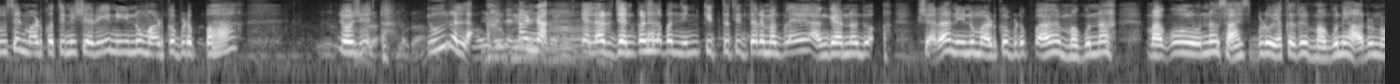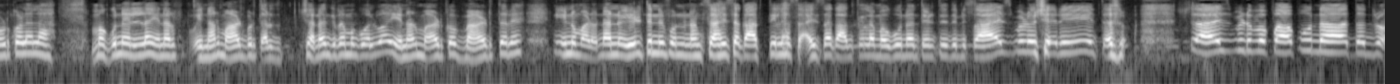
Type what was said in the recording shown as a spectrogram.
ಸೂಸೈಡ್ ಮಾಡ್ಕೋತೀನಿ ಶರಿ, ನೀನು ಮಾಡ್ಕೊಬಿಡಪ್ಪ. ಜೋಶಿ ಇವರಲ್ಲ. ಅಣ್ಣ ಎಲ್ಲರೂ ಜನಗಳೆಲ್ಲ ಬಂದು ನಿನ್ನ ಕಿತ್ತು ತಿಂತಾರೆ ಮಗಳೇ. ಹಂಗೆ ಅನ್ನೋದು. ಶರ ನೀನು ಮಾಡ್ಕೊಬಿಡಪ್ಪ. ಮಗುನ ಮಗುನ ಸಾಯಿಸ್ಬಿಡು. ಯಾಕಂದರೆ ಮಗುನ ಯಾರೂ ನೋಡ್ಕೊಳ್ಳಲ್ಲ ಮಗುನೆಲ್ಲ ಏನಾರು ಏನಾರು ಮಾಡ್ಬಿಡ್ತಾರೆ. ಅದು ಚೆನ್ನಾಗಿರೋ ಮಗು ಅಲ್ವಾ? ಏನಾರು ಮಾಡ್ಕೊ ಮಾಡ್ತಾರೆ. ನೀನು ಮಾಡು. ನಾನು ಹೇಳ್ತೀನಿ ಫೋನ್ ನಂಗೆ ಸಾಯಿಸೋಕೆ ಆಗ್ತಿಲ್ಲ ಸಾಯಿಸೋಕೆ ಆಗ್ತಿಲ್ಲ ಮಗುನ ಅಂತ ಹೇಳ್ತಿದ್ದೀನಿ. ಸಾಯಿಸ್ಬಿಡು ಶರಿ ಅಂತಂದ್ರು ಸಾಯಿಸ್ಬಿಡು ಪಾಪುನ ಅಂತಂದ್ರು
